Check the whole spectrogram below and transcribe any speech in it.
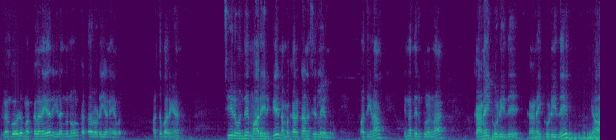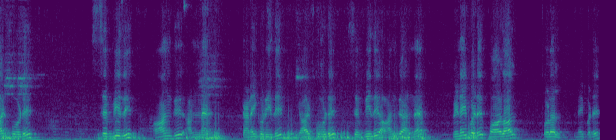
விலங்கோடு மக்கள் அணையர் இலங்கு நூல் கற்றாரோடு இணையவர். அடுத்து பாருங்க. சீரு வந்து மாறி இருக்கு. நம்ம கரெக்டான சீரில் எழுதுறோம். பார்த்தீங்கன்னா என்ன திருக்குறள்னா கனை கொடிது கனை கொடிது யாழ்போடு செவ்விது ஆங்கு அண்ண கனை கொடிது யாழ்கோடு செவ்விது ஆங்கு அண்ண வினைபடு பாலால் குழல் வினைபடு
